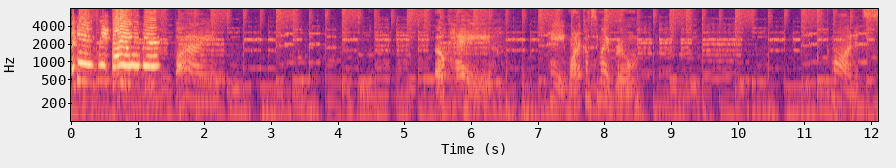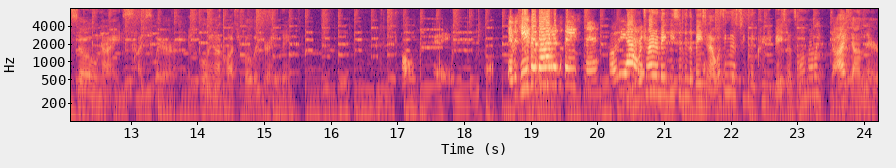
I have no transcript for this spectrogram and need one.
Okay, wait, bye, Oliver. Bye. Okay. Hey, wanna come see my room? Come on, it's so nice. I swear. It's totally not claustrophobic or anything. Okay. It was either that or the basement. Oh, the You were trying to make me sleep in the basement. I wasn't gonna sleep in the creepy basement. Someone probably died down there.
